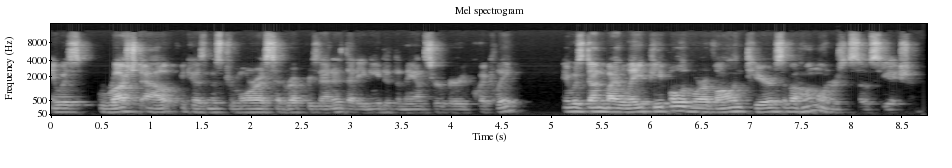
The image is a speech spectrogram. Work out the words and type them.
It was rushed out because Mr. Morris had represented that he needed an answer very quickly. It was done by lay people who are volunteers of a homeowners association.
